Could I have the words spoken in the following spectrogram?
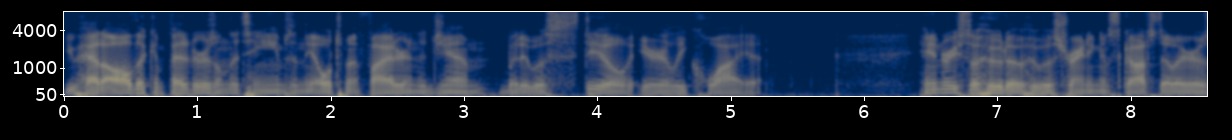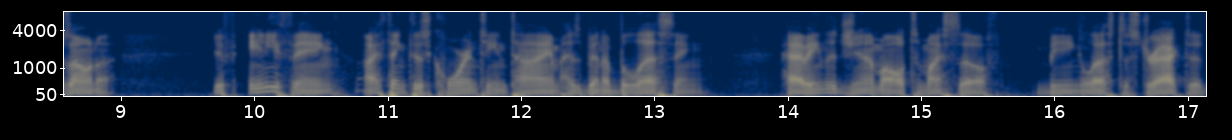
You had all the competitors on the teams and the Ultimate Fighter in the gym, but it was still eerily quiet. Henry Cejudo, who was training in Scottsdale, Arizona. If anything, I think this quarantine time has been a blessing. Having the gym all to myself, being less distracted.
